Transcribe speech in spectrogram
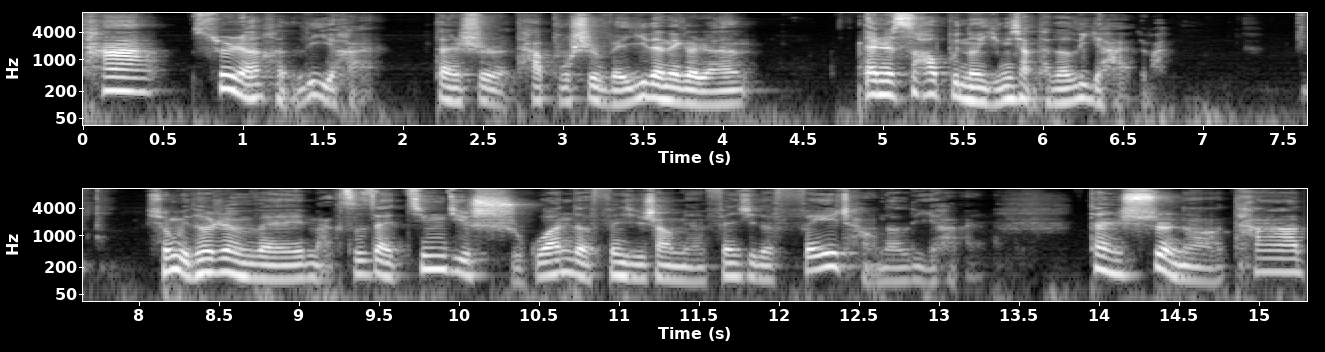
他虽然很厉害，但是他不是唯一的那个人，但是丝毫不能影响他的厉害，对吧？熊彼特认为，马克思在经济史观的分析上面分析的非常的厉害，但是呢，他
